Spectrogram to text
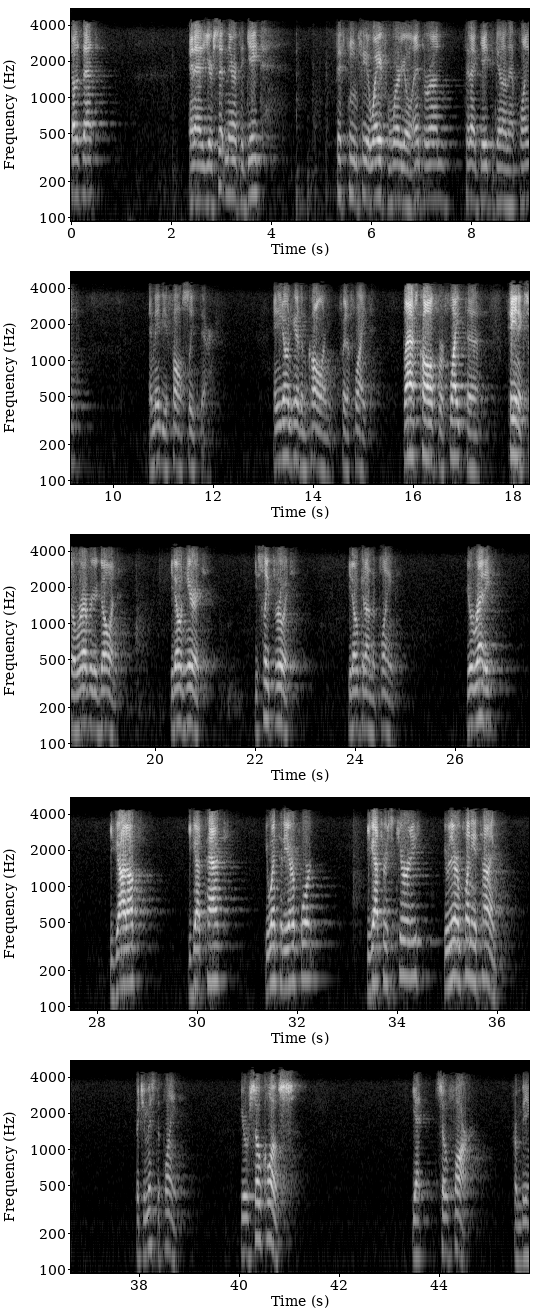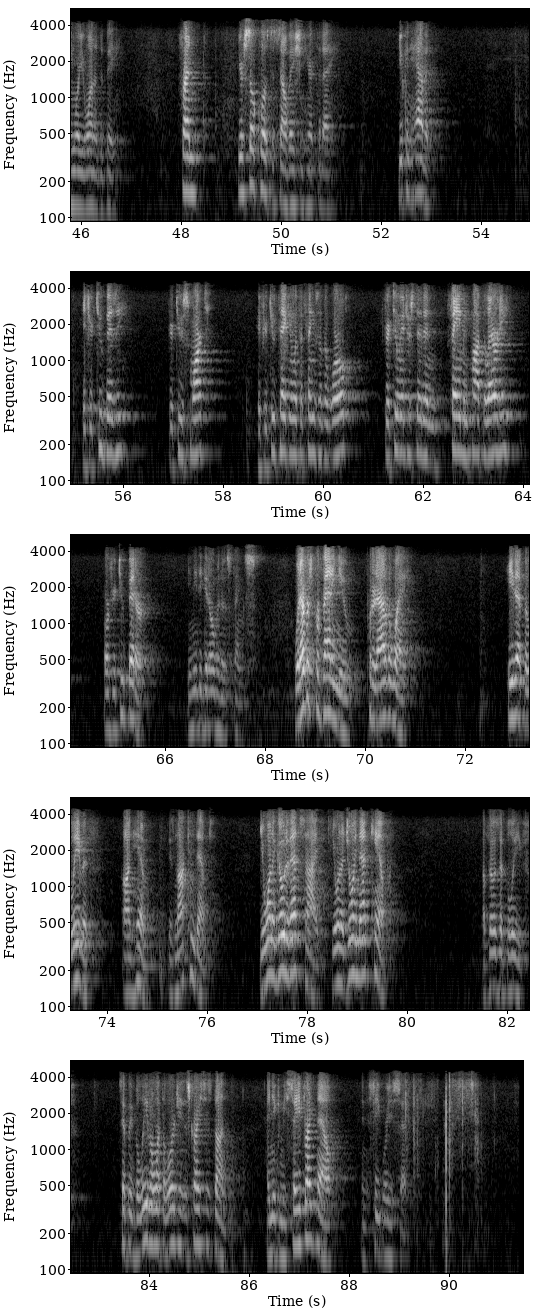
does that, and uh, you're sitting there at the gate, 15 feet away from where you'll enter on to that gate to get on that plane, and maybe you fall asleep there, and you don't hear them calling for the flight. Last call for flight to Phoenix or wherever you're going. You don't hear it. You sleep through it. You don't get on the plane. You're ready. You got up. You got packed. You went to the airport. You got through security. You were there in plenty of time. But you missed the plane. You were so close, yet so far from being where you wanted to be. Friend, you're so close to salvation here today. You can have it. If you're too busy, if you're too smart, if you're too taken with the things of the world, if you're too interested in fame and popularity, or if you're too bitter, you need to get over those things. Whatever's preventing you, put it out of the way. He that believeth on him is not condemned. You want to go to that side. You want to join that camp of those that believe. Simply believe on what the Lord Jesus Christ has done, and you can be saved right now in the seat where you sit.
